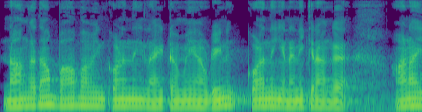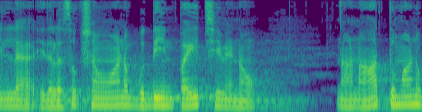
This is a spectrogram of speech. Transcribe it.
நாங்கள் தான் பாபாவின் குழந்தைங்கள் ஆயிட்டோமே அப்படின்னு குழந்தைங்க நினைக்கிறாங்க. ஆனால் இல்லை இதில் சூக்ஷமமான புத்தியின் பயிற்சி வேணும். நான் ஆத்மான்னு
